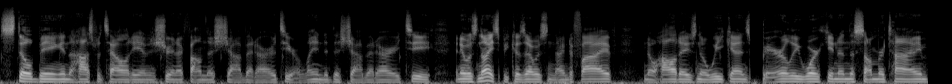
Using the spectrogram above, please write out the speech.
Still being in the hospitality industry, and I found this job at RIT or landed this job at RIT, and it was nice because I was nine to five, no holidays, no weekends, barely working in the summertime,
